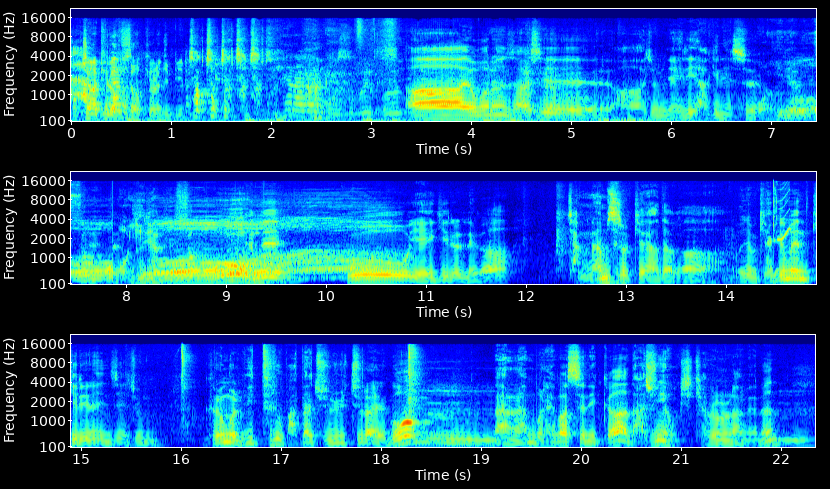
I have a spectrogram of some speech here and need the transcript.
걱정할 필요 없어 결혼 준비는. 척척척척척 해나가는 모습을 보여. 아, 요거는 사실 아, 좀 예리하긴 했어요. 어, 예리하겠어? 근데 그 얘기를 내가 장남스럽게 하다가 왜냐면 개그맨끼리는 이제 좀 그런 걸 밑으로 받아줄 줄 알고 나는 한번 해봤으니까 나중에 혹시 결혼을 하면은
